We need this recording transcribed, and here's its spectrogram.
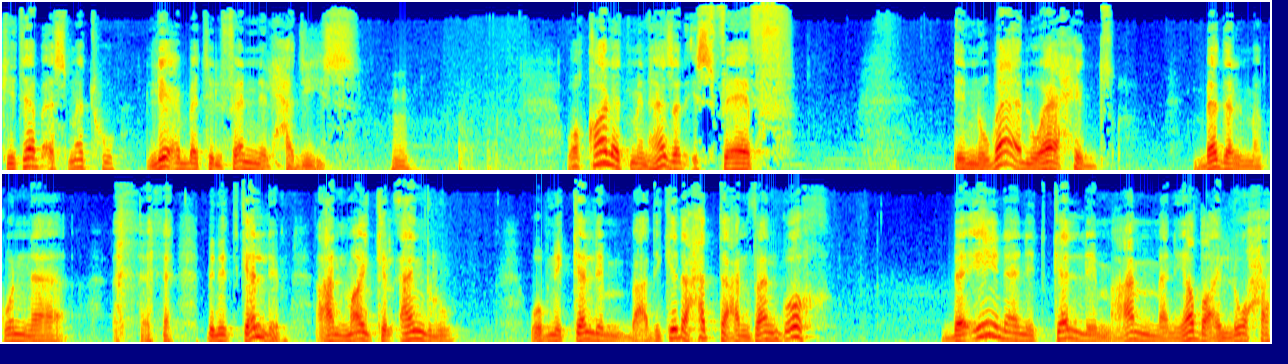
كتاب أسمته لعبة الفن الحديث. وقالت من هذا الإسفاف إنه بقى الواحد بدل ما كنا بنتكلم عن مايكل أنجلو وبنتكلم بعد كده حتى عن فان جوخ بقينا نتكلم عمن يضع اللوحة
